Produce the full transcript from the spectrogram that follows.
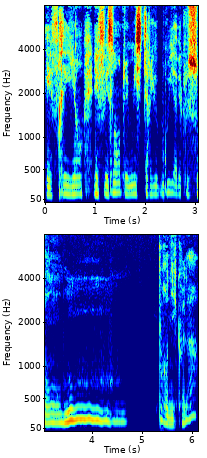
effrayants et faisant de mystérieux bruits avec le son ouh. Pour Nicolas,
